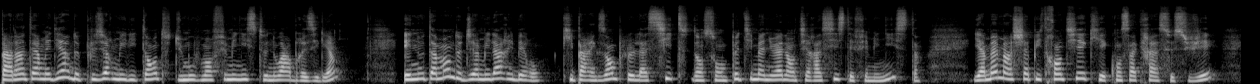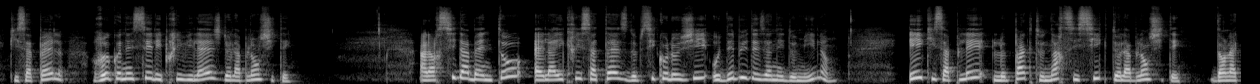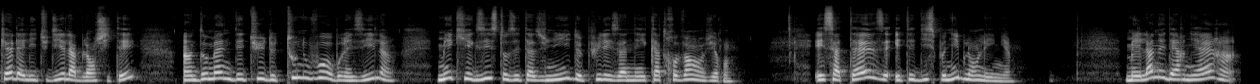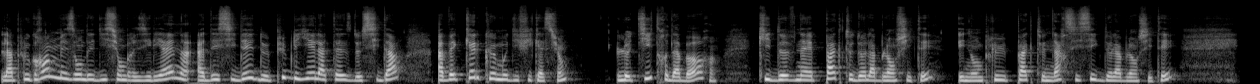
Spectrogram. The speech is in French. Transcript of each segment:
par l'intermédiaire de plusieurs militantes du mouvement féministe noir brésilien, et notamment de Jamila Ribeiro, qui par exemple la cite dans son petit manuel antiraciste et féministe. Il y a même un chapitre entier qui est consacré à ce sujet, qui s'appelle Reconnaissez les privilèges de la blanchité. Alors Sida Bento, elle a écrit sa thèse de psychologie au début des années 2000 et qui s'appelait Le pacte narcissique de la blanchité, dans laquelle elle étudiait la blanchité, un domaine d'étude tout nouveau au Brésil, mais qui existe aux États-Unis depuis les années 80 environ et sa thèse était disponible en ligne. Mais l'année dernière, la plus grande maison d'édition brésilienne a décidé de publier la thèse de Sida avec quelques modifications. Le titre d'abord, qui devenait Pacte de la blanchité, et non plus Pacte narcissique de la blanchité,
